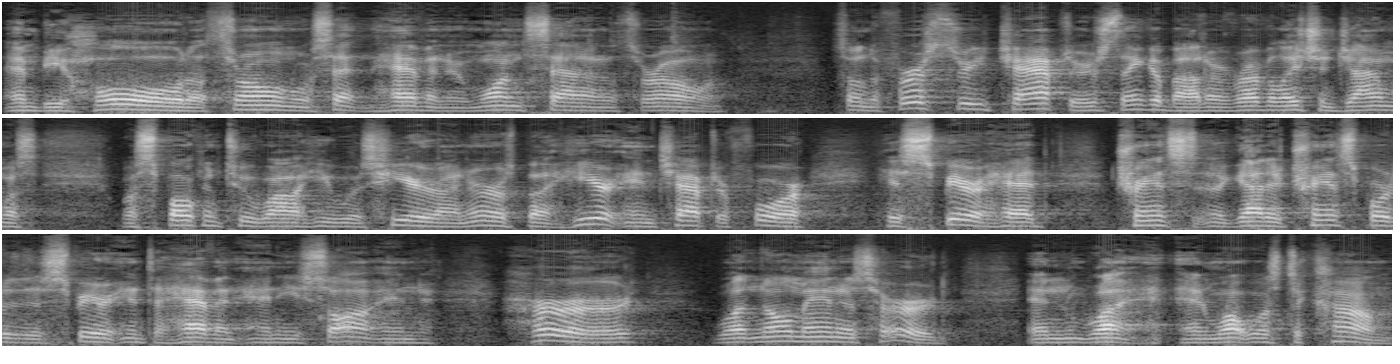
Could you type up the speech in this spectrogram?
and behold, a throne was set in heaven, and one sat on the throne. So in the first three chapters, think about it, of Revelation, John was, was spoken to while he was here on earth. But here in chapter 4, his spirit had trans, uh, God had transported his spirit into heaven, and he saw and heard what no man has heard and what, and what was to come.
